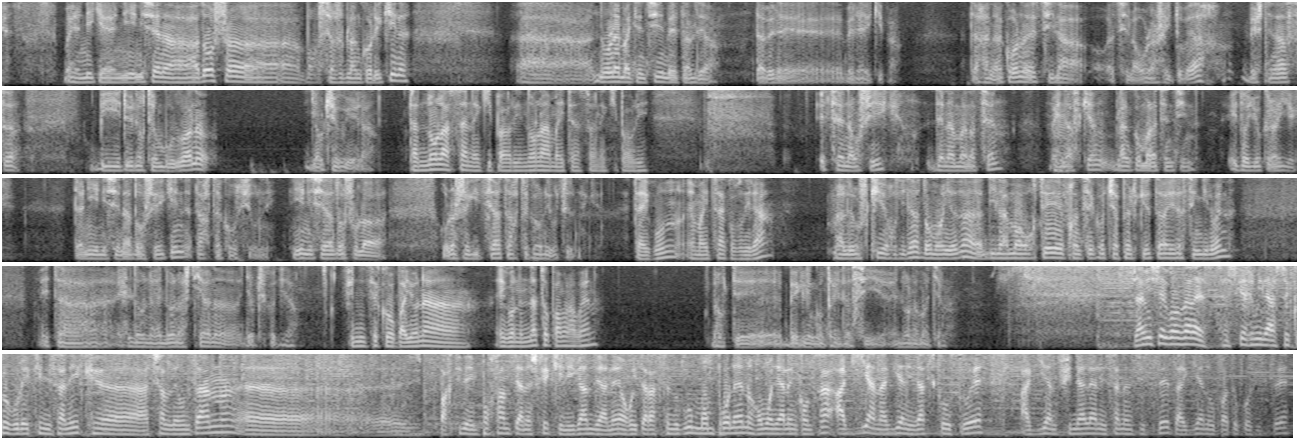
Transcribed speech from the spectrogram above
Baina nik eh, ni ados, uh, bon, Serge Blancorekin, uh, nola emaiten zin bere taldea, eta bere, bere ekipa. Eta janakon ez zila, ez zila hola saitu behar, beste naz, bi doilorten buruan, jautxeko nira. Eta nola zen ekipa hori, nola maiten zuen ekipa hori. Ez zen hausik, dena manatzen, baina azkean Blanco manatzen zin, edo jokalariek. Eta nien izena doseekin, eta hartako utzi duni. Nien izena dos hola, segitzea, eta hartako hori utzi dunik. Eta egun, emaitzak hor dira, Malde uski hor dira, domaia da, dilama urte frantzeko txapelketa irazten ginuen, eta eldon, eldon hastian uh, jautseko dira. finitzeko baiona egonen da topa? Baute beglen kontra irazi eh, eldon amatean. Jean-Michel González, esker mila hasteko gurekin izanik uh, atxalde honetan, uh, partida importantean eskekin igandean, eh, horretarazten dugu, Monponen, Romoiaren kontra, agian, agian iraziko zue, agian finalean izanen ziste, eta agian upatuko ziste,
